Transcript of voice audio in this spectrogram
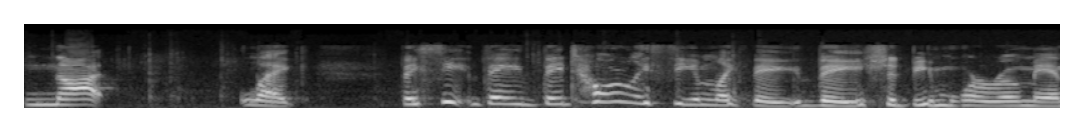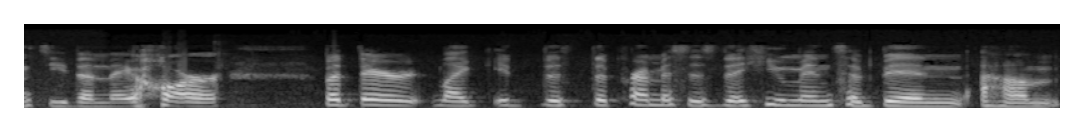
not like they see they they totally seem like they they should be more romancy than they are but they're like it, the the premise is that humans have been um,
